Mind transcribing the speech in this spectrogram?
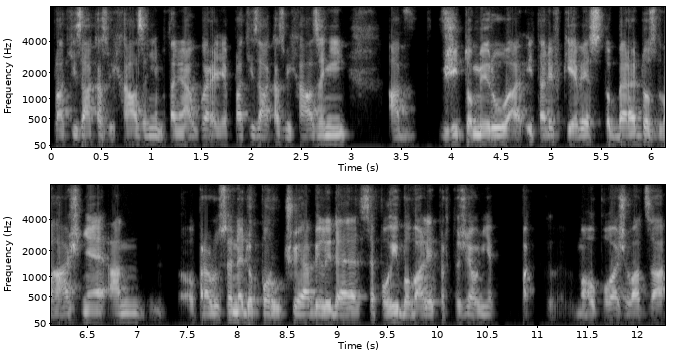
platí zákaz vycházení, tady na Ukrajině platí zákaz vycházení a v Žitomiru a i tady v Kijevě se to bere dost vážně a opravdu se nedoporučuje, aby lidé se pohybovali, protože oni je pak mohou považovat za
